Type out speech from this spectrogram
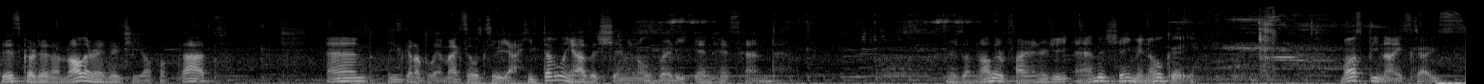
discarded another energy off of that. And he's gonna play a Max Elixir. Yeah, he definitely has a Shaymin already in his hand. There's another Fire Energy and a Shaymin. Okay. Must be nice, guys.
